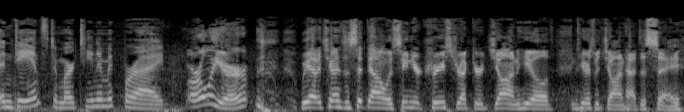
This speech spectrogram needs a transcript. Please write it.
and dance to Martina McBride. Earlier, we had a chance to sit down with Senior Cruise Director John Heald, and here's what John had to say.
